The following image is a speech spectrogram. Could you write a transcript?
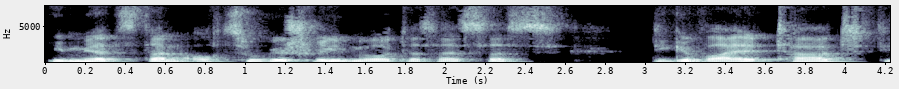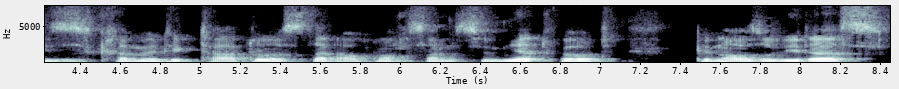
ihm jetzt dann auch zugeschrieben wird. Das heißt, dass die Gewalttat dieses Kreml-Diktators dann auch noch sanktioniert wird, genauso wie das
